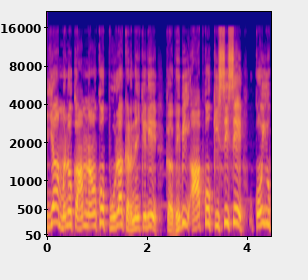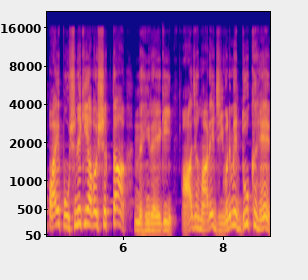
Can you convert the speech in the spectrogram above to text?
या मनोकामनाओं को पूरा करने के लिए कभी भी आपको किसी से कोई उपाय पूछने की आवश्यकता नहीं रहेगी। आज हमारे जीवन में दुख हैं,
